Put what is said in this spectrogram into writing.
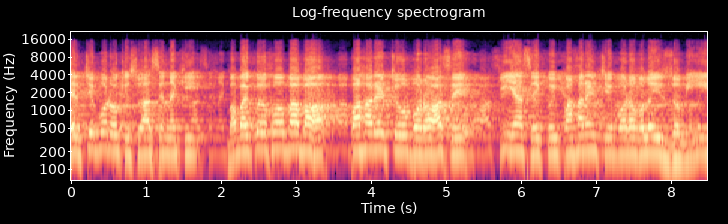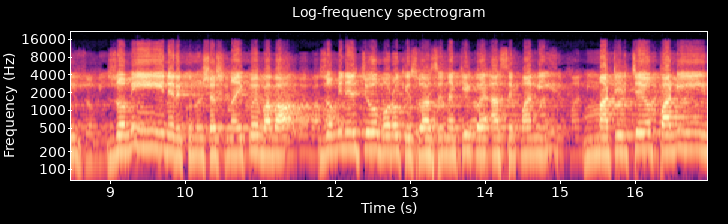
এর চেয়ে বড় কিছু আছে নাকি? বাবা কয়, হো বাবা, পাহাড়ের চেয়েও বড় আছে। কি আছে? কই পাহাড়ের চেয়ে বড় হলো জমিন। জমিনের কোনো শেষ নাই। কই বাবা, জমিনের চেয়েও বড় কিছু আছে নাকি? কয় আছে পানি। মাটির চেয়েও পানির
